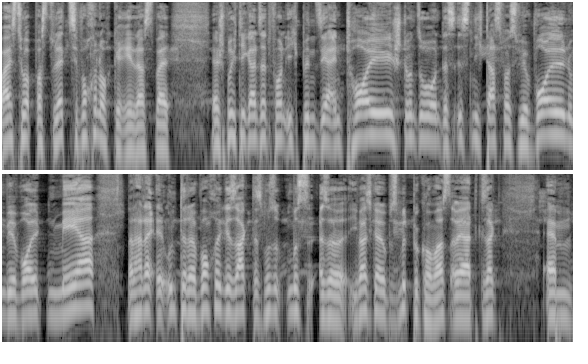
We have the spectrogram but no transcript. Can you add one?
weißt du, was du letzte Woche noch geredet hast, weil er spricht die ganze Zeit von, ich bin sehr enttäuscht und so und das ist nicht das, was wir wollen und wir wollten mehr. Dann hat er unter der Woche gesagt, das muss, muss also ich weiß gar nicht, ob du es mitbekommen hast, aber er hat gesagt, ähm,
